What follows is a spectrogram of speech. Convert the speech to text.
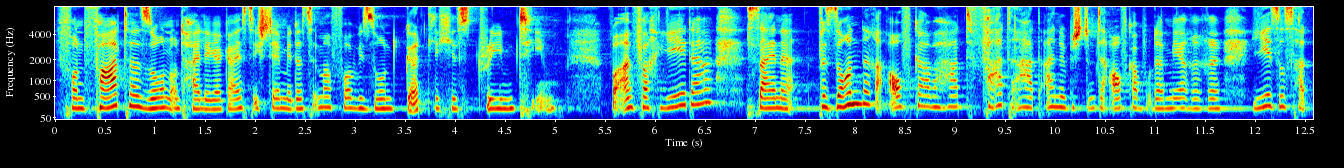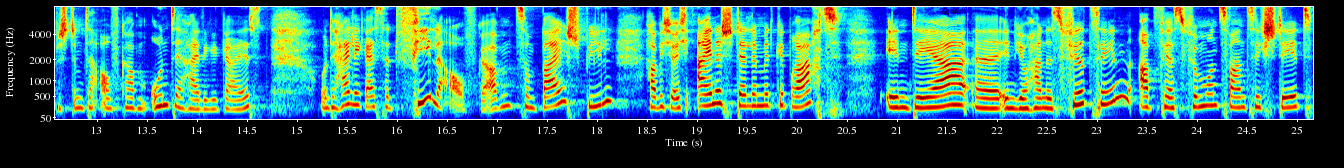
von Vater, Sohn und Heiliger Geist. Ich stelle mir das immer vor wie so ein göttliches Dreamteam, wo einfach jeder seine besondere Aufgabe hat. Vater hat eine bestimmte Aufgabe oder mehrere. Jesus hat bestimmte Aufgaben und der Heilige Geist. Und der Heilige Geist hat viele Aufgaben. Zum Beispiel habe ich euch eine Stelle mitgebracht, in der äh, in Johannes 14 ab Vers 25 steht,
